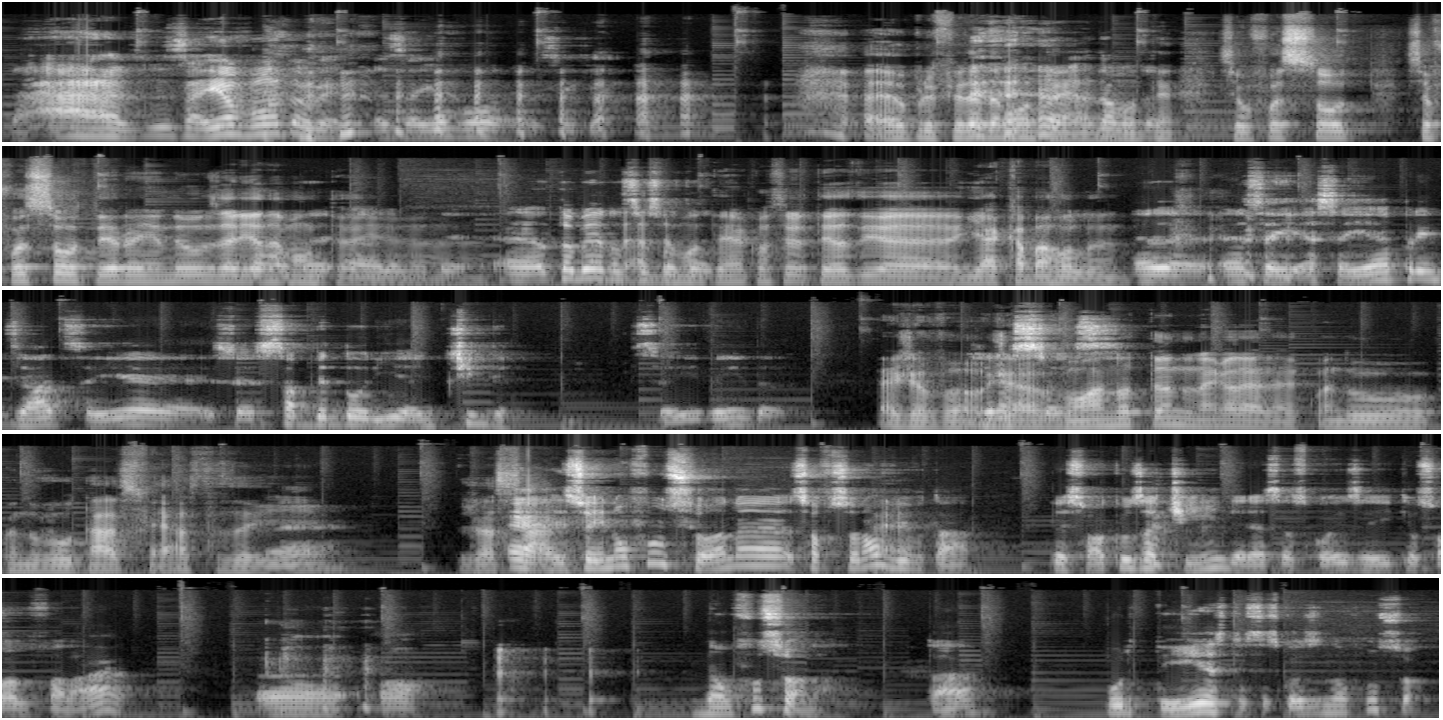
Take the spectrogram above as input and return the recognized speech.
Ah, isso aí é bom também. Essa aí é boa. É. É, eu prefiro a da montanha. Da da montanha. Se, eu fosse sol... Se eu fosse solteiro ainda, eu usaria a da montanha. É, da montanha. É, eu também não A sou da solteiro. montanha com certeza ia, ia acabar rolando. É, essa, aí, essa aí é aprendizado, isso aí é, isso é sabedoria antiga. Isso aí vem da. É, já, vão, já vão anotando, né, galera? Quando, quando voltar as festas aí, É. já É, sabe. isso aí não funciona, só funciona ao É. vivo, tá? Pessoal que usa Tinder, essas coisas aí que eu só ouvi falar, ah, ó, não funciona, tá? Por texto, essas coisas não funcionam.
